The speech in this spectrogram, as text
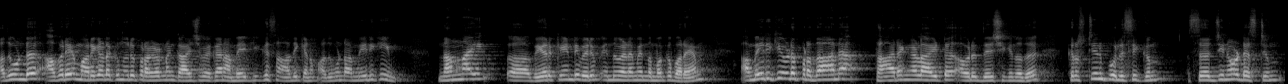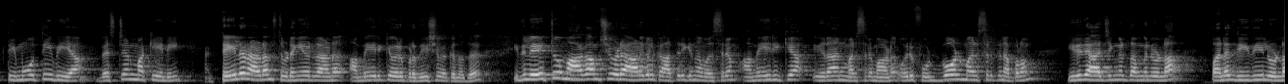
അതുകൊണ്ട് അവരെ മറികടക്കുന്ന ഒരു പ്രകടനം കാഴ്ചവെക്കാൻ അമേരിക്കയ്ക്ക് സാധിക്കണം. അതുകൊണ്ട് അമേരിക്കയും നന്നായി വിയർക്കേണ്ടി വരും എന്ന് വേണമെങ്കിൽ നമുക്ക് പറയാം. അമേരിക്കയുടെ പ്രധാന താരങ്ങളായിട്ട് അവർ ഉദ്ദേശിക്കുന്നത് ക്രിസ്ത്യൻ പൊലിസിക്കും സെർജിനോ ഡെസ്റ്റും Timothy Weah Weston McKennie Tyler Adams തുടങ്ങിയവരിലാണ് അമേരിക്ക ഒരു പ്രതീക്ഷ വെക്കുന്നത്. ഇതിൽ ഏറ്റവും ആകാംക്ഷയോടെ ആളുകൾ കാത്തിരിക്കുന്ന മത്സരം അമേരിക്ക ഇറാൻ മത്സരമാണ്. ഒരു ഫുട്ബോൾ മത്സരത്തിനപ്പുറം ഇരു രാജ്യങ്ങൾ തമ്മിലുള്ള പല രീതിയിലുള്ള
